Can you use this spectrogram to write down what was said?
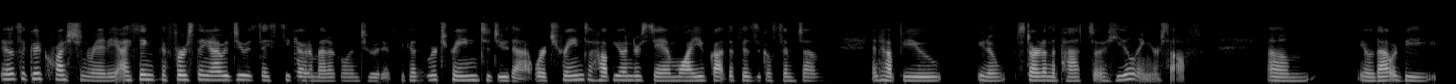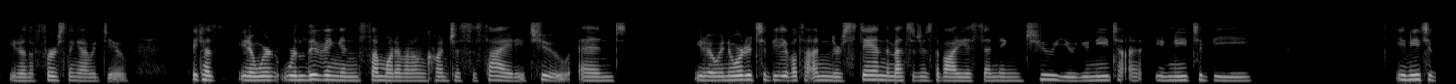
It's a good question, Randi. I think the first thing I would do is say seek out a medical intuitive because we're trained to do that. We're trained to help you understand why you've got the physical symptom and help you, you know, start on the path to healing yourself. Um, you know, that would be, you know, the first thing I would do because, you know, we're we're living in somewhat of an unconscious society too. And, you know, in order to be able to understand the messages the body is sending to you, you need to you need to be you need to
